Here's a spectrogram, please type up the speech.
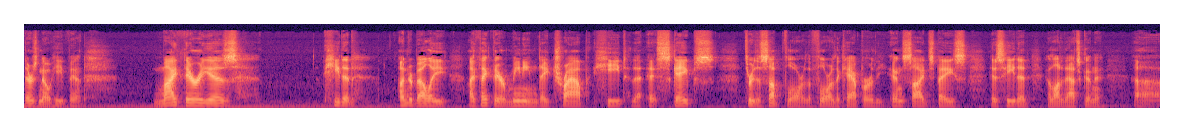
there's no heat vent. My theory is heated underbelly, I think they're meaning they trap heat that escapes through the subfloor, the floor of the camper, the inside space is heated. A lot of that's going to uh,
